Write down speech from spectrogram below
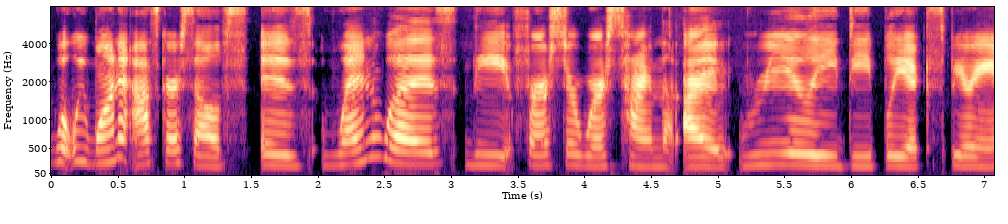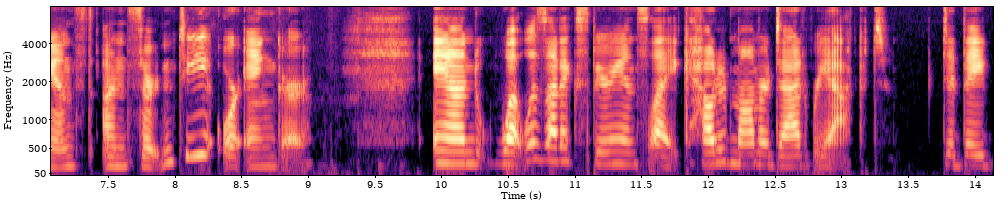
what we want to ask ourselves is when was the first or worst time that I really deeply experienced uncertainty or anger? And what was that experience like? How did mom or dad react? Did they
